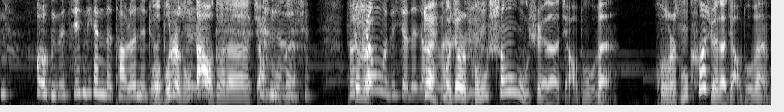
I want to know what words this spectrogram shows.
我们今天的讨论的主题我不是从道德的角度问 从就是生物学的角度问对我就是从生物学的角度问，或者是从科学的角度问，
